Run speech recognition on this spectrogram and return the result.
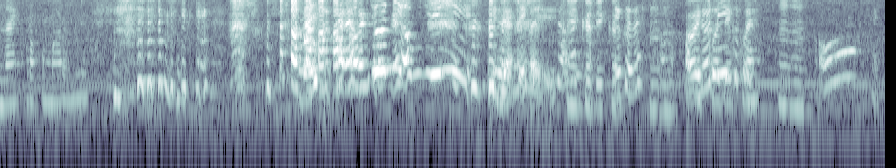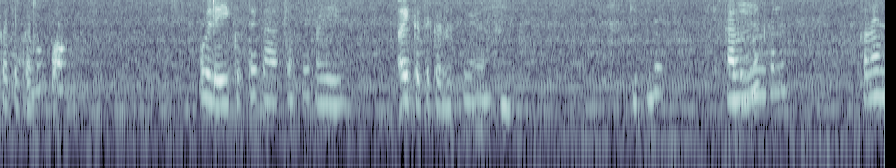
Naik truk kemarin deh. om Joni om Joni tidak ikut ikut. ikut. Ikut ya? Mm-mm. oh ikut ikut ikut. ya? Oh, ikut ikut. Lupa. Oh, udah ikut ke atas ya. oh iya. Oh ikut ikut. Iya. gitu deh. Kalian kalian kalian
